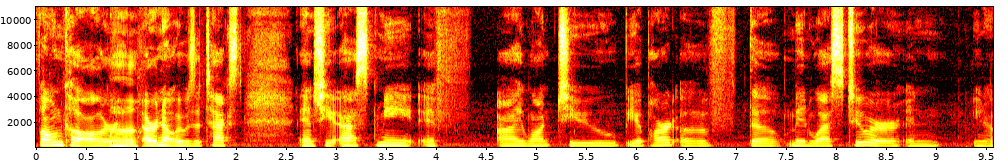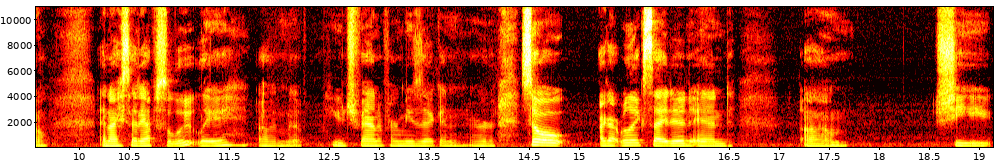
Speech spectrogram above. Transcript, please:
phone call or Uh-huh. or no, it was a text, and she asked me if I want to be a part of the Midwest tour, and you know, and I said absolutely. I'm a huge fan of her music and her. So I got really excited, and um, she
